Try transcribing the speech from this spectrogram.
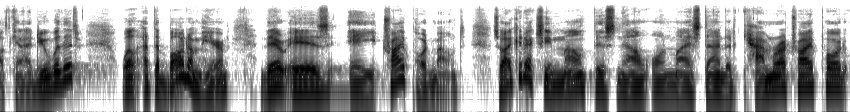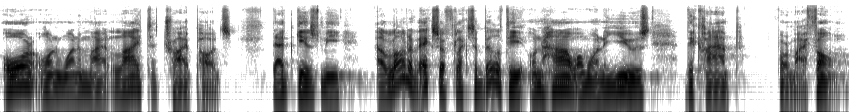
What can I do with it? Well, at the bottom here, there is a tripod mount. So I could actually mount this now on my standard camera tripod or on one of my light tripods. That gives me a lot of extra flexibility on how I want to use the clamp for my phone.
